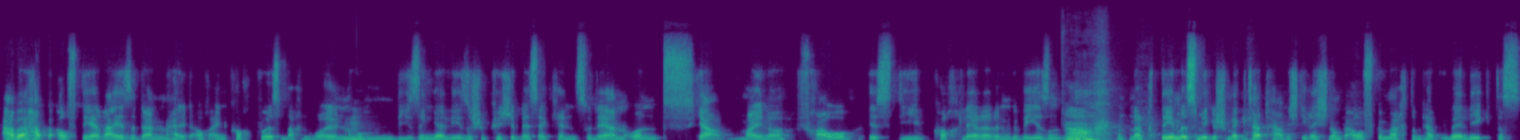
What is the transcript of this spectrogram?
aber habe auf der Reise dann halt auch einen Kochkurs machen wollen, Mhm. um die singalesische Küche besser kennenzulernen. Und ja, meine Frau ist die Kochlehrerin gewesen. Ah, Und nachdem es mir geschmeckt hat, habe ich die Rechnung aufgemacht und habe überlegt, das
